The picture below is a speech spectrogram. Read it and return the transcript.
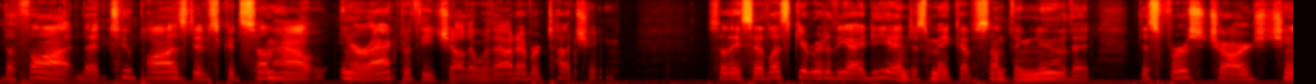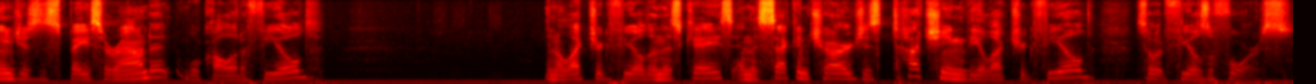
the thought that two positives could somehow interact with each other without ever touching. So they said, let's get rid of the idea and just make up something new that this first charge changes the space around it. We'll call it a field an electric field in this case, and the second charge is touching the electric field, so it feels a force.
